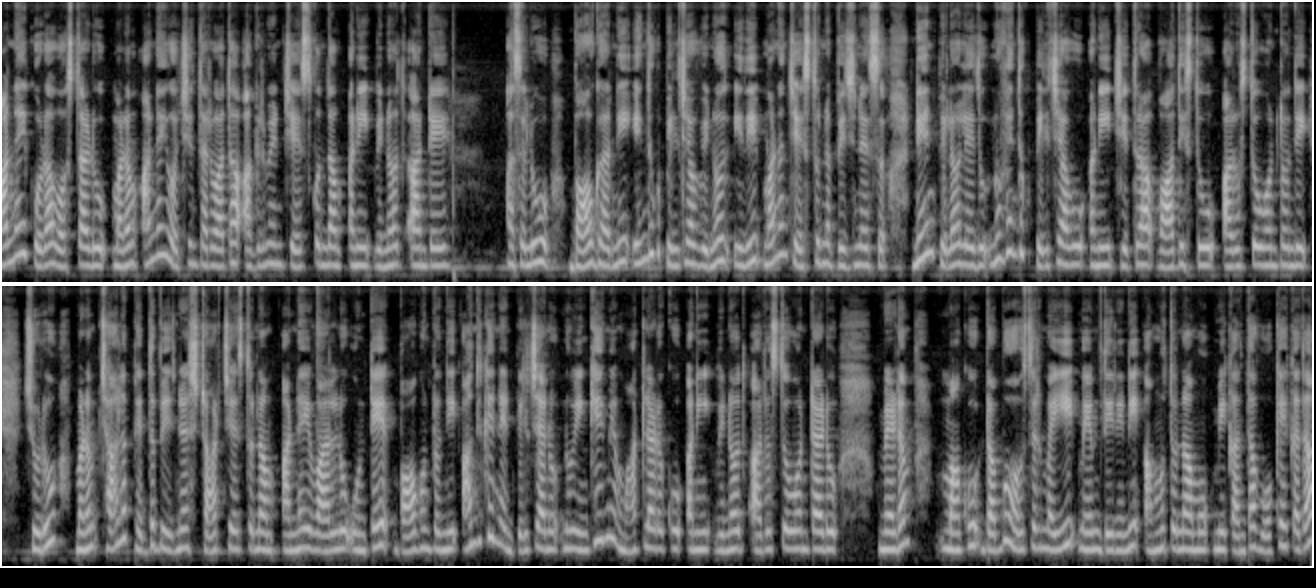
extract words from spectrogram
అన్నయ్య కూడా వస్తాడు. మనం అన్నయ్య వచ్చిన తర్వాత అగ్రిమెంట్ చేసుకుందాం అని వినోద్ అంటే అసలు బావుగారిని ఎందుకు పిలిచావు వినోద్ ఇది మనం చేస్తున్న బిజినెస్. నేను పిలవలేదు నువ్వెందుకు పిలిచావు? అని చిత్ర వాదిస్తూ అరుస్తూ ఉంటుంది. చూడు మనం చాలా పెద్ద బిజినెస్ స్టార్ట్ చేస్తున్నాం. అన్నయ్య వాళ్ళు ఉంటే బాగుంటుంది. అందుకే నేను పిలిచాను. నువ్వు ఇంకేమీ మాట్లాడకు అని వినోద్ అరుస్తూ ఉంటాడు. మేడం మాకు డబ్బు అవసరమయ్యి మేము దీనిని అమ్ముతున్నాము. మీకంతా ఓకే కదా?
